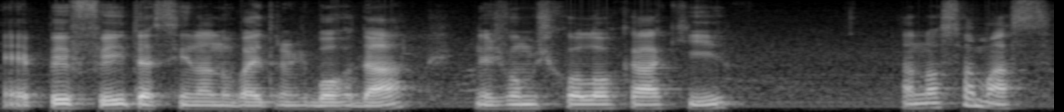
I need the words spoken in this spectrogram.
é perfeita assim, ela não vai transbordar. Nós vamos colocar aqui a nossa massa.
